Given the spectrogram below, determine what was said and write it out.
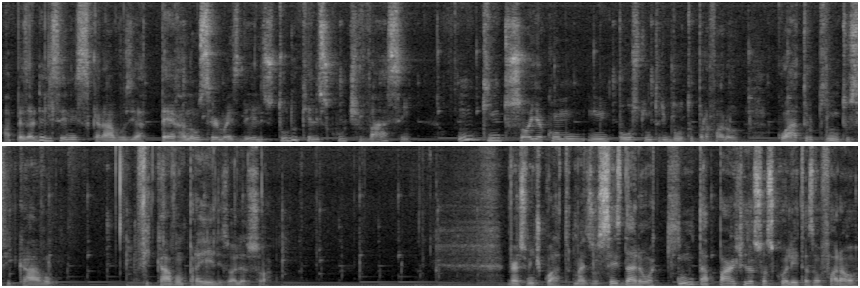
Apesar de eles serem escravos e a terra não ser mais deles, tudo que eles cultivassem, um quinto só ia como um imposto, um tributo para Faraó. Quatro quintos ficavam ficavam para eles, olha só. Verso 24: Mas vocês darão a quinta parte das suas colheitas ao Faraó.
